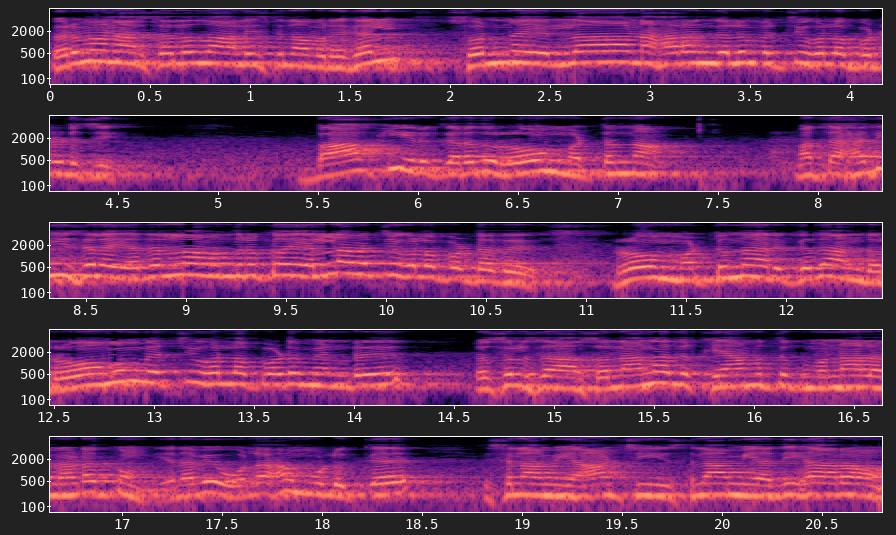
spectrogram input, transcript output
பெருமானார் செல்லல்லா அலிஸ்லாம் அவர்கள் சொன்ன எல்லா நகரங்களும் வெற்றி கொள்ளப்பட்டுடுச்சு. பாக்கி இருக்கிறது ரோம் மட்டும்தான். மற்ற ஹதீஸில் எதெல்லாம் வந்திருக்கோ எல்லாம் வெற்றி கொள்ளப்பட்டது. ரோம் மட்டும்தான் இருக்குது. அந்த ரோமும் வெற்றி கொள்ளப்படும் என்று ரசூல் சா சொன்னாங்க. அது கியாமத்துக்கு முன்னால் நடக்கும். எனவே உலகம் முழுக்க இஸ்லாமிய ஆட்சி இஸ்லாமிய அதிகாரம்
